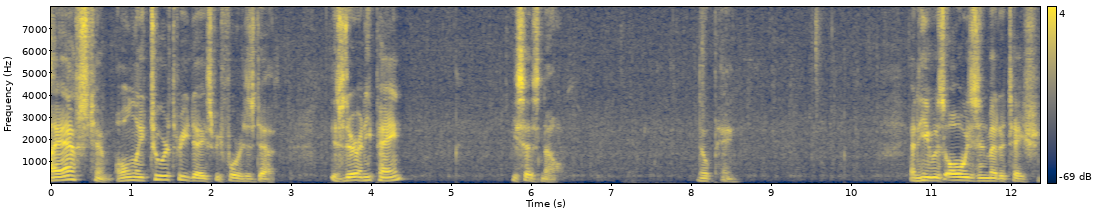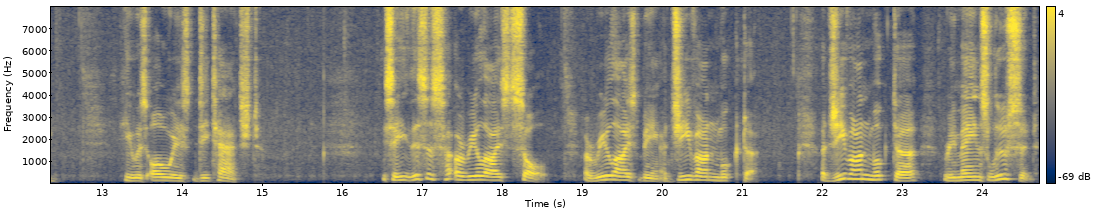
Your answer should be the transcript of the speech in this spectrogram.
I asked him only two or three days before his death, is there any pain? He says, no. No pain. And he was always in meditation. He was always detached. You see, this is a realized soul, a realized being, a jivan mukta. A jivan mukta remains lucid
